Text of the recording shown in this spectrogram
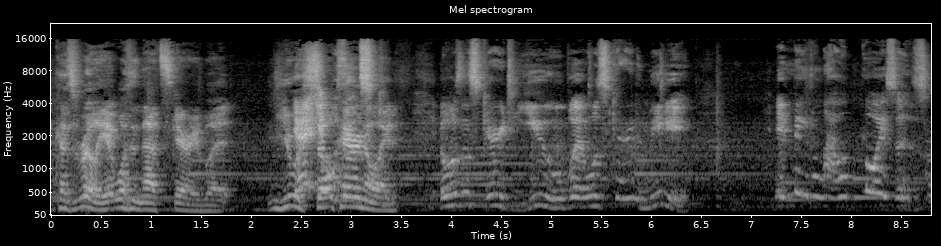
Because really, it wasn't that scary, but you were Yeah, so paranoid. It wasn't scary to you, but it was scary to me. It made loud noises.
